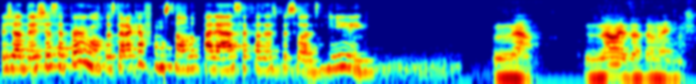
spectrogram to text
eu já deixo essa pergunta. Será que a função do palhaço é fazer as pessoas rirem? Não, não exatamente.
